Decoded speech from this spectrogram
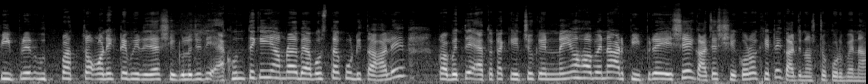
পিঁপড়ের উৎপাতটা অনেকটা বেড়ে যায়, সেগুলো যদি এখন থেকেই আমরা ব্যবস্থা করি তাহলে টবেতে এতটা কেঁচো কেন্নাইও হবে না, আর পিঁপড়ে এসে গাছের শেকড়ও খেটে গাছ নষ্ট করবে না।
